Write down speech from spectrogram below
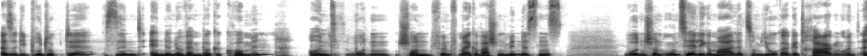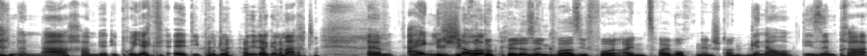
also die Produkte sind Ende November gekommen und wurden schon fünfmal gewaschen, mindestens. Wurden schon unzählige Male zum Yoga getragen und danach haben wir die Projekt, äh, die Produktbilder gemacht. Ähm, eigentlich die, die Produktbilder sind quasi vor ein, zwei Wochen entstanden. Genau, die sind pra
